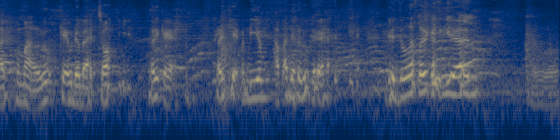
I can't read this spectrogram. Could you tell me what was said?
tapi pemalu kayak udah bacot. Tapi kayak tapi kayak pendiam. Apa ada lu kayak? Gak jelas tapi kasihan Ya Allah.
